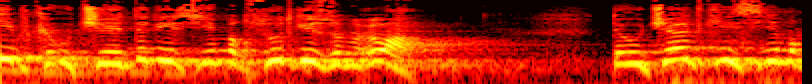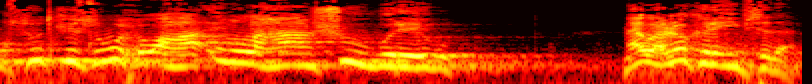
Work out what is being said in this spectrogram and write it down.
Iibka ujeedadiisa iyo maqsuudkiisu muxuu ahaa? De ujeedkiisa iyo maqsuudkiisu wuxuu ahaa in lahaanshuu wareego. Maxaa wax loo kala iibsadaa?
